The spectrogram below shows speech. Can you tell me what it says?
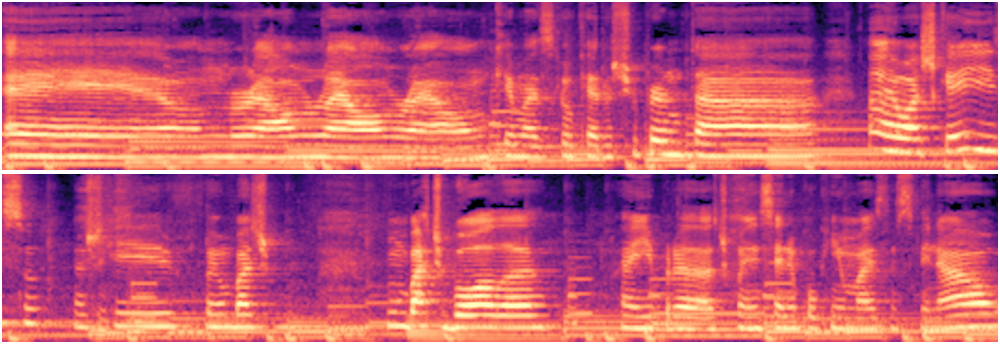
É. mais que eu quero te perguntar? Ah, eu acho que é isso. Acho que foi um bate um bate-bola aí pra te conhecerem um pouquinho mais nesse final.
